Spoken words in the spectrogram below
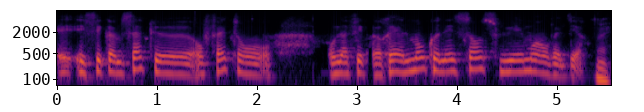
Et, c'est comme ça que, en fait, on, on, a fait réellement connaissance, lui et moi, on va dire. Ouais.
